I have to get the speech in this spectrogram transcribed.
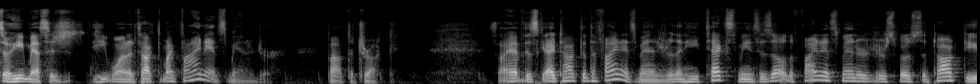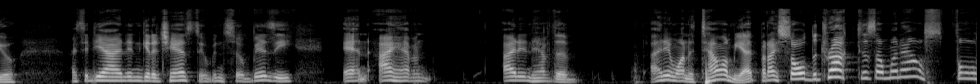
so he messaged, he wanted to talk to my finance manager about the truck. So I have this guy talk to the finance manager. And Then he texts me and says, Oh, the finance manager is supposed to talk to you. I said, Yeah, I didn't get a chance to. I've been so busy. And I haven't, I didn't have the, I didn't want to tell him yet, but I sold the truck to someone else, full,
